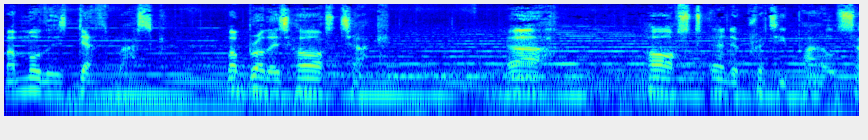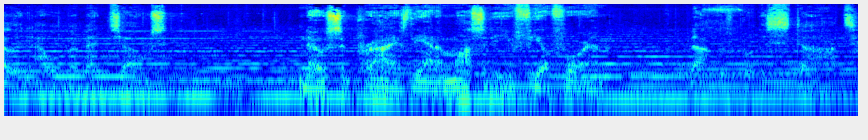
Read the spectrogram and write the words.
My mother's death mask. My brother's horse tack. Ah, Horst earned a pretty pile selling our mementos. No surprise the animosity you feel for him. That was but the start.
